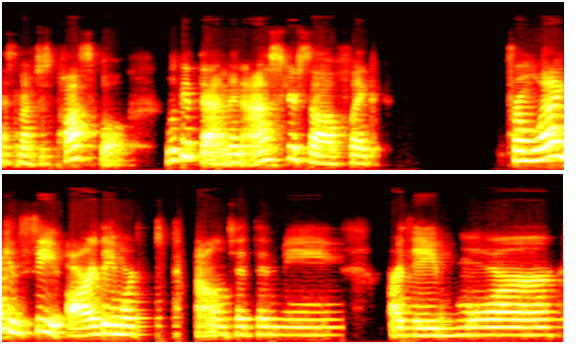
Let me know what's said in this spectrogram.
as much as possible, look at them and ask yourself, like, from what I can see, are they more talented than me? Are they more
